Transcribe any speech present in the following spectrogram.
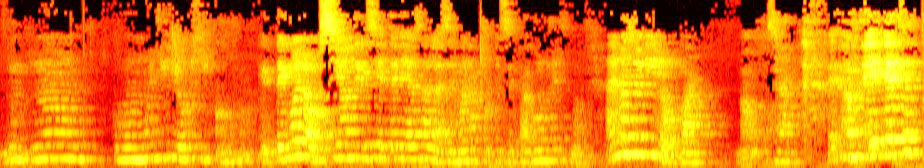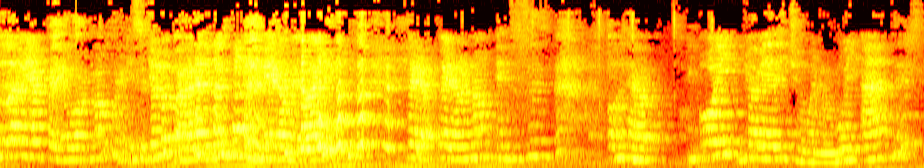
no, como muy ilógico, ¿no? Que tengo la opción de ir siete días a la semana porque se paga un mes, ¿no? Además, yo ni lo pago. ¿no? O sea, eh, eh, eso es todavía peor, ¿no? Porque si yo lo pagara, no es mi dinero, me vale. Pero, pero no, entonces, o sea, hoy yo había dicho, bueno, voy antes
